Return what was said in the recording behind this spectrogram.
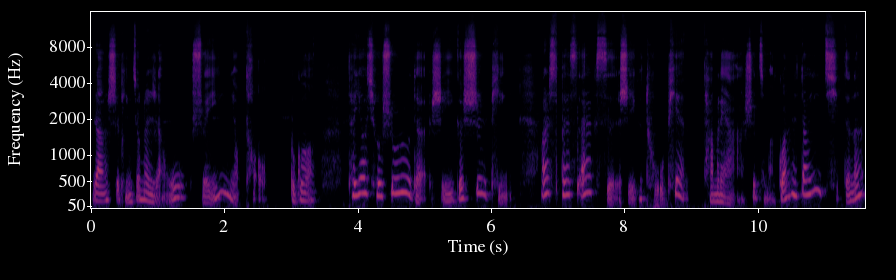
让视频中的人物随意扭头。不过，它要求输入的是一个视频，而 SpaceX 是一个图片，它们俩是怎么关联到一起的呢？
